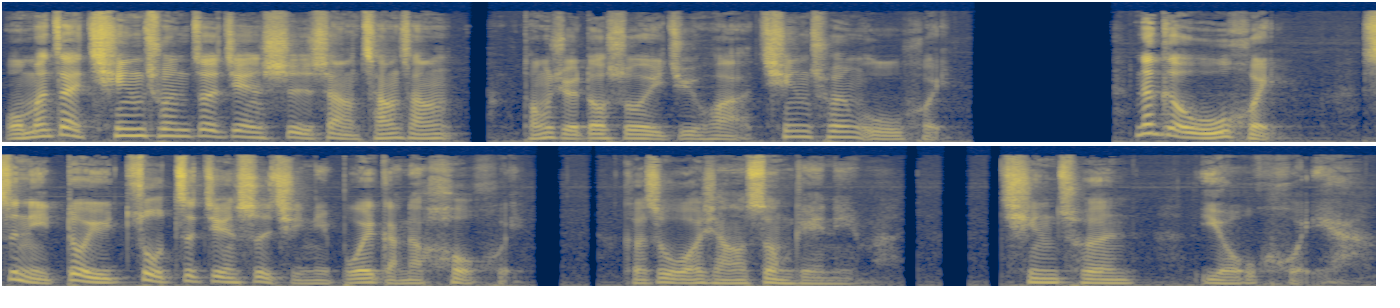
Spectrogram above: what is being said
我们在青春这件事上，常常同学都说一句话：“青春无悔。”那个无悔，是你对于做这件事情，你不会感到后悔。可是我想要送给你们：青春有悔呀，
